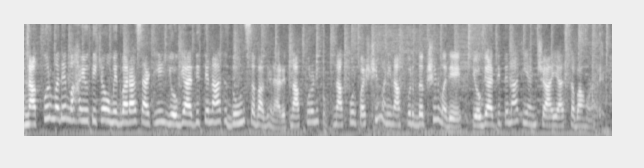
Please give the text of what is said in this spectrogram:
नागपूरमध्ये महायुतीच्या उमेदवारासाठी योगी आदित्यनाथ दोन सभा घेणार आहेत. नागपूर आणि नागपूर पश्चिम आणि नागपूर दक्षिणमध्ये योगी आदित्यनाथ यांच्या या सभा होणार आहेत.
